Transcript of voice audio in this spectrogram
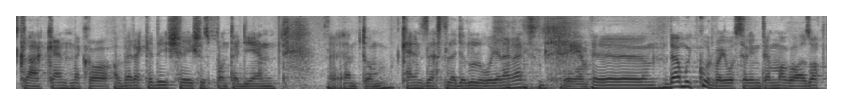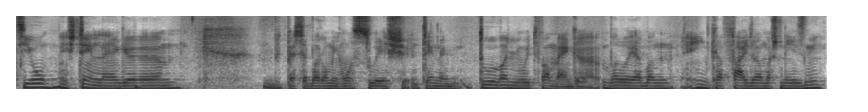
Clark Kentnek a, a verekedése, és ez pont egy ilyen, nem tudom, Kansas legyaluló jelenet. De amúgy kurva jó szerintem maga az akció, és tényleg persze baromi hosszú, és tényleg túl van nyújtva, meg valójában inkább fájdalmas nézni,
